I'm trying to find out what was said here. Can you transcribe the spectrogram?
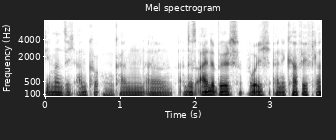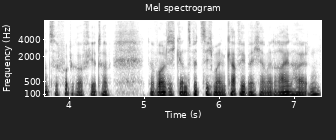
die man sich angucken kann. Äh, das eine Bild, wo ich eine Kaffeepflanze fotografiert habe, da wollte ich ganz witzig meinen Kaffeebecher mit reinhalten.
